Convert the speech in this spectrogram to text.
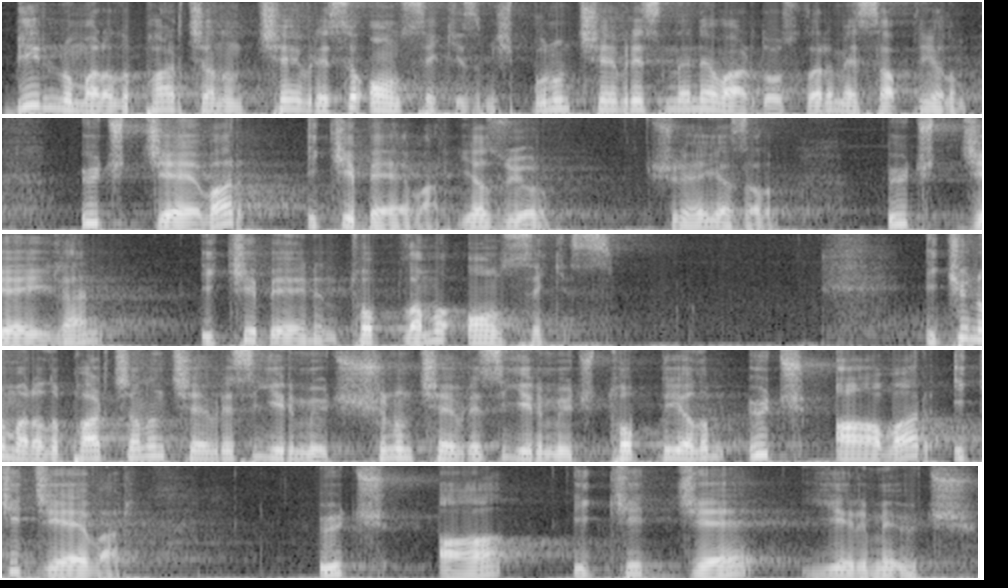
bir numaralı parçanın çevresi 18'miş. Bunun çevresinde ne var dostlarım hesaplayalım. 3C var 2B var. Yazıyorum. Şuraya yazalım. 3C ile 2B'nin toplamı 18. 2 numaralı parçanın çevresi 23. Şunun çevresi 23. Toplayalım. 3A var, 2C var. 3A, 2C, 23.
